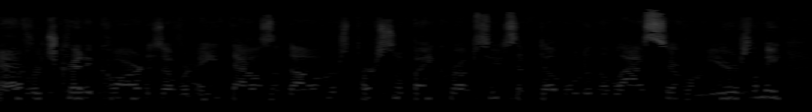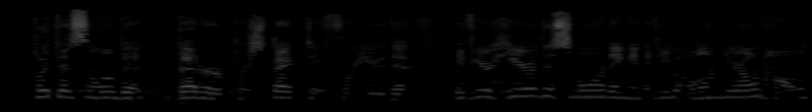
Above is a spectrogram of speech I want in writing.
Average credit card is over $8,000. Personal bankruptcies have doubled in the last several years. Let me put this in a little bit better perspective for you that if you're here this morning and if you own your own home,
